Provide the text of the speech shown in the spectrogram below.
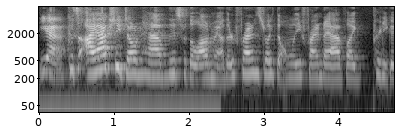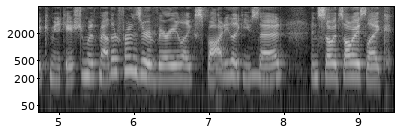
Yeah, Cause I actually don't have this with a lot of my other friends. You're like the only friend I have like pretty good communication with. My other friends are very like spotty, like you Mm-hmm. said, and so it's always like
